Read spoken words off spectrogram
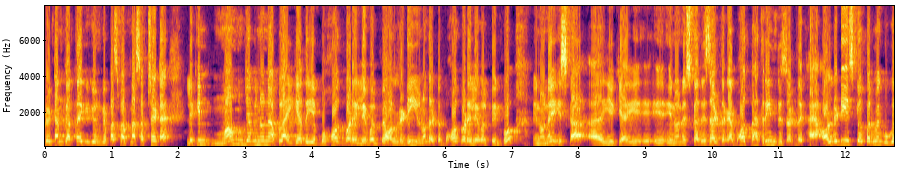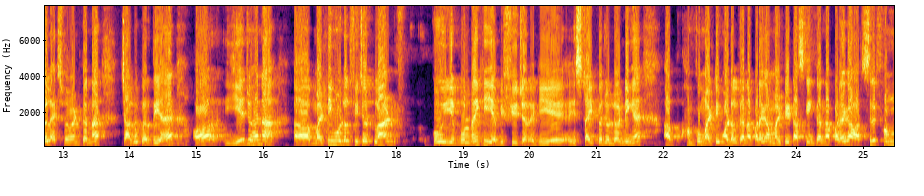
रिटर्न करता है क्योंकि उनके पास में अपना सबसेट है, लेकिन मम जब इन्होंने अप्लाई किया तो ये बहुत बड़े लेवल पे ऑलरेडी यू नो दैट बहुत बड़े लेवल पे इनको इन्होंने इसका ये किया इन्होंने इसका रिज़ल्ट दिखाया बहुत बेहतरीन रिज़ल्ट दिखाया ऑलरेडी इसके ऊपर में गूगल एक्सपेरिमेंट करना चालू कर दिया है। और ये जो है ना मल्टी मॉडल फीचर प्लांट को ये बोल रहे हैं कि ये अभी फ्यूचर है कि ये इस टाइप का जो लर्निंग है अब हमको मल्टी मॉडल करना पड़ेगा मल्टीटास्किंग करना पड़ेगा और सिर्फ़ हम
